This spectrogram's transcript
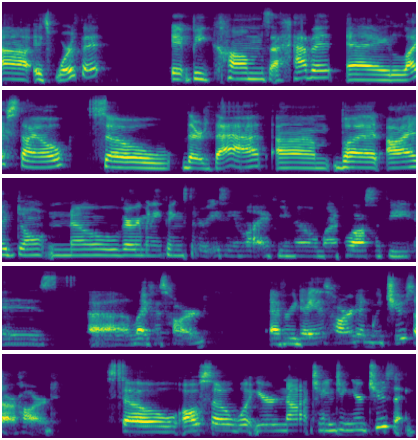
uh, it's worth it it becomes a habit, a lifestyle. So there's that. Um, but I don't know very many things that are easy in life. You know, my philosophy is uh, life is hard, every day is hard, and we choose our hard. So also, what you're not changing, you're choosing.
